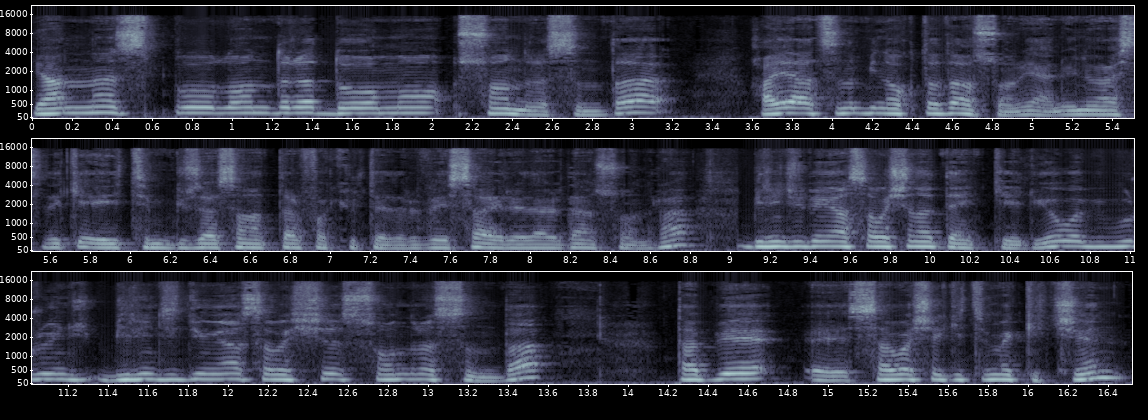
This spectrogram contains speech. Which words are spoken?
Yalnız bu Londra doğumu sonrasında hayatını bir noktadan sonra yani üniversitedeki eğitim, güzel sanatlar fakülteleri vesairelerden sonra Birinci Dünya Savaşı'na denk geliyor ve Birinci Dünya Savaşı sonrasında tabi e, savaşa gitmek için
